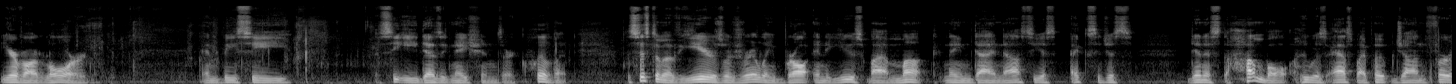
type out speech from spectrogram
the year of our Lord. And BC CE designations are equivalent. The system of years was really brought into use by a monk named Dionysius Exiguus Dennis the Humble, who was asked by Pope John I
